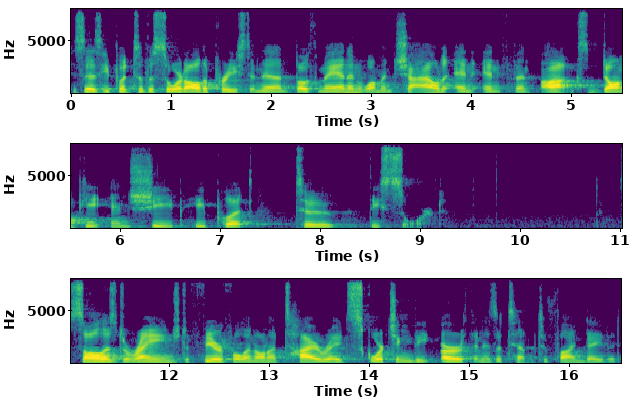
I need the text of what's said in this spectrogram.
He says, He put to the sword all the priests, and then both man and woman, child and infant, ox, donkey, and sheep, he put to the sword. Saul is deranged, fearful, and on a tirade, scorching the earth in his attempt to find David.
